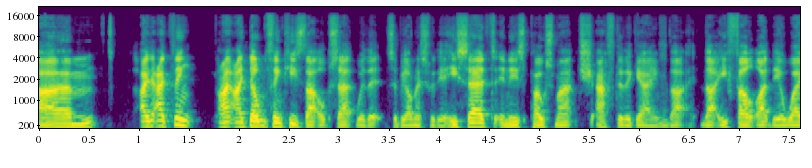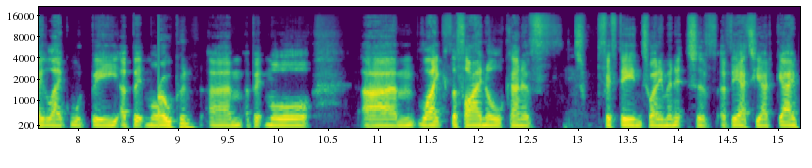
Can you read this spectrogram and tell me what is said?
um, I, I think I, I, don't think he's that upset with it, to be honest with you. He said in his post match after the game that that he felt like the away leg would be a bit more open, um, a bit more um, like the final kind of 15, 20 minutes of, of the Etihad game.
